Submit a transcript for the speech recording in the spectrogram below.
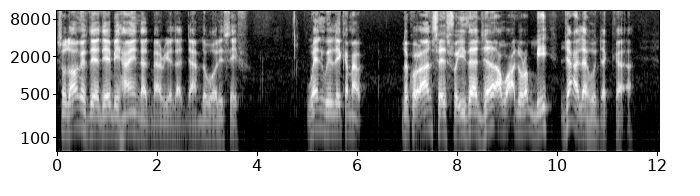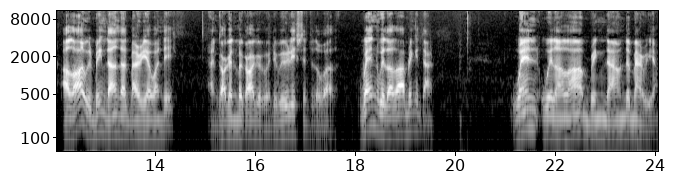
So long as they're there behind that barrier, that dam, the world is safe. When will they come out? The Quran says, فَإِذَا جَاءَ وَعْدُ رَبِّي جَعَلَهُ دَكَّاءَ Allah will bring down that barrier one day. And Gog and Magog are going to be released into the world. When will Allah bring it down? When will Allah bring down the barrier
